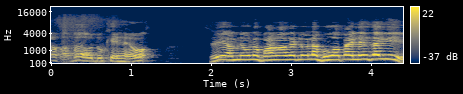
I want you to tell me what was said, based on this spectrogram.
બાપા બહુ દુખે હે. ઓ રે અમને ઓલો ભાણો આવે એટલે ઓલા ભૂવા પાસે લઈ જાવી.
